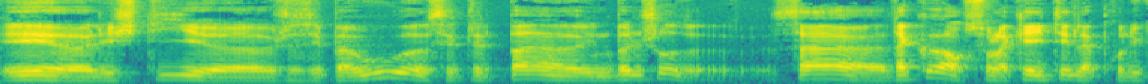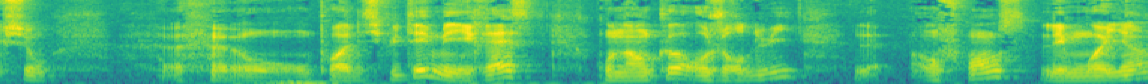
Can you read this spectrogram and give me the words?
et les ch'tis, je sais pas où, c'est peut-être pas une bonne chose. Ça, d'accord, sur la qualité de la production. on pourra discuter, mais il reste qu'on a encore aujourd'hui, en France, les moyens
